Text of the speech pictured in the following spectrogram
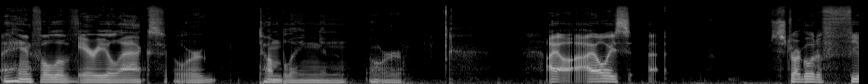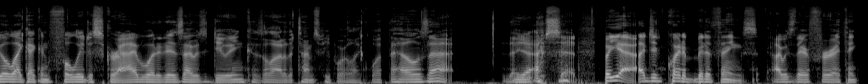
a handful of aerial acts or tumbling and or I I always uh, struggle to feel like I can fully describe what it is I was doing because a lot of the times people are like, "What the hell is that?" That Yeah. you just said. but yeah, I did quite a bit of things. I was there for I think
